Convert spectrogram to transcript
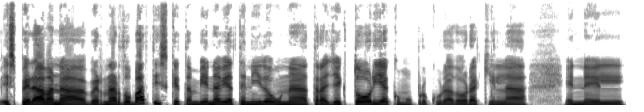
esperaban a Bernardo Batis, que también había tenido una trayectoria como procurador aquí en la en el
